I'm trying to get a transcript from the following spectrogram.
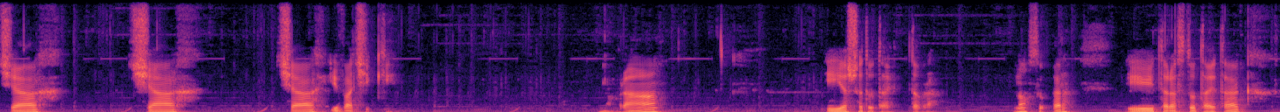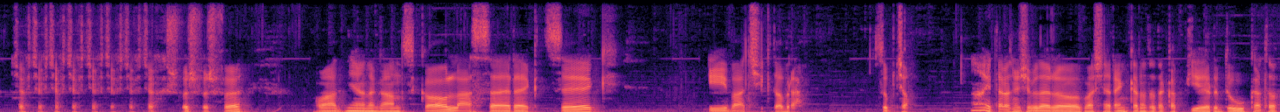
Ciach. Ciach. Ciach i waciki. Dobra. I jeszcze tutaj. Dobra. No, super. I teraz tutaj, tak? Ciach, ciach, ciach, ciach, ciach, ciach, ciach, ciach. Szwy, szwy, szwy. Ładnie, elegancko. Laserek, cyk. I wacik, dobra. Subcio. No i teraz mi się wydaje, że właśnie ręka, no to taka pierdółka, to...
